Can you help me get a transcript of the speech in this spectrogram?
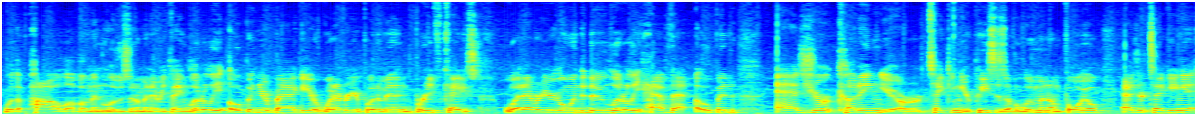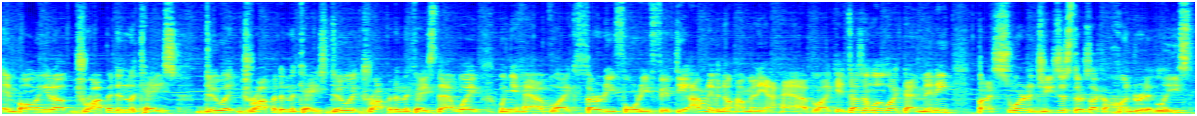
with a pile of them and losing them and everything. Literally open your baggie or whatever you put them in, briefcase, whatever whatever you're going to do, literally have that open as you're cutting your, or taking your pieces of aluminum foil, as you're taking it and balling it up, drop it in the case. Do it, drop it in the case. Do it, drop it in the case. That way, when you have like 30, 40, 50, I don't even know how many I have. Like, it doesn't look like that many, but I swear to Jesus, there's like a 100 at least.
